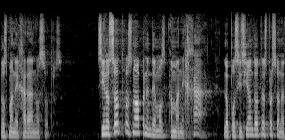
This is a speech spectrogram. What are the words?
nos manejará a nosotros. Si nosotros no aprendemos a manejar la oposición de otras personas,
